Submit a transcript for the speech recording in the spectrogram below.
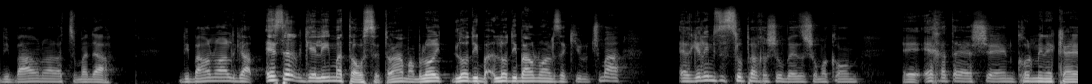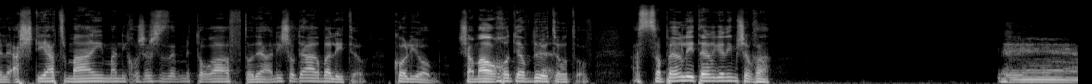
דיברנו על הצמדה, דיברנו על גם, איזה הרגלים אתה עושה, אתה יודע מה, לא, לא, דיבר, לא דיברנו על זה, כאילו, תשמע, הרגלים זה סופר חשוב באיזשהו מקום, אה, איך אתה ישן, כל מיני כאלה. השתיית מים, אני חושב שזה מטורף, אתה יודע, אני שותה 4 ליטר כל יום, שהמערכות יעבדו כן. יותר טוב. אז ספר לי את ההרגלים שלך. אה,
